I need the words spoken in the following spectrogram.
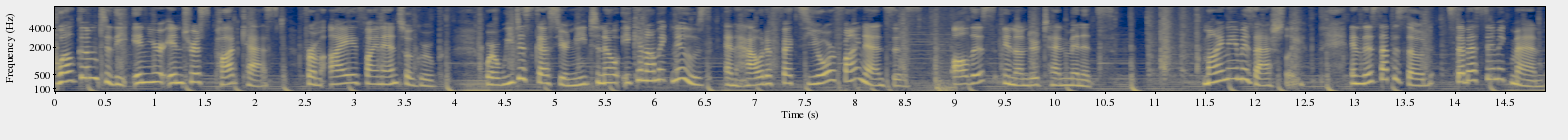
Welcome to the In Your Interest podcast from IA Financial Group, where we discuss your need to know economic news and how it affects your finances. All this in under 10 minutes. My name is Ashley. In this episode, Sebastien McMahon,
